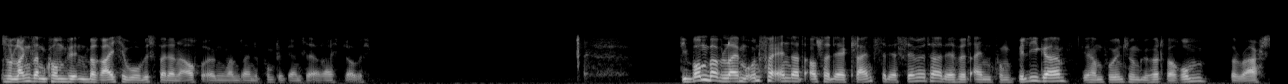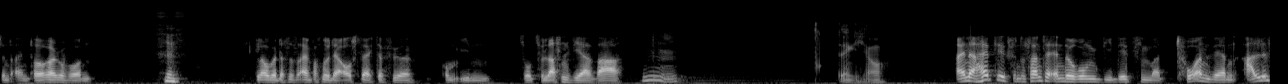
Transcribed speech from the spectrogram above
so langsam kommen wir in Bereiche, wo Whisper dann auch irgendwann seine Punktegrenze erreicht, glaube ich. Die Bomber bleiben unverändert, außer der kleinste, der Scimitar, der wird einen Punkt billiger. Wir haben vorhin schon gehört, warum. Barrage sind einen teurer geworden. Hm. Ich glaube, das ist einfach nur der Ausgleich dafür, um ihn so zu lassen, wie er war. Hm. Denke ich auch. Eine halbwegs interessante Änderung, die Dezimatoren werden alle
